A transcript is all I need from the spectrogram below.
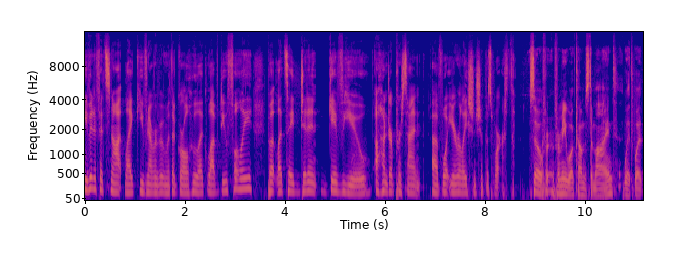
Even if it's not like you've never been with a girl who like loved you fully, but let's say didn't give you a hundred percent of what your relationship was worth. So for, for me, what comes to mind with what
